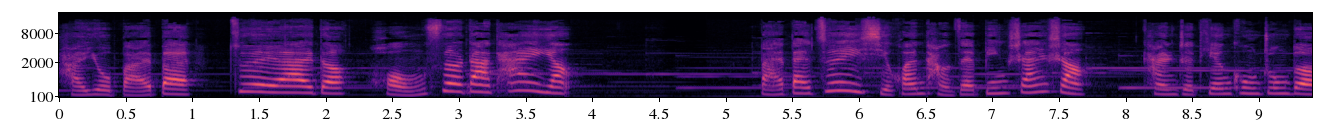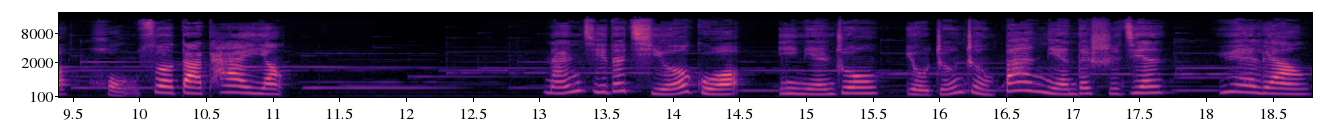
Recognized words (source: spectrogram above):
还有白白最爱的红色大太阳。白白最喜欢躺在冰山上，看着天空中的红色大太阳。南极的企鹅国一年中有整整半年的时间，月亮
